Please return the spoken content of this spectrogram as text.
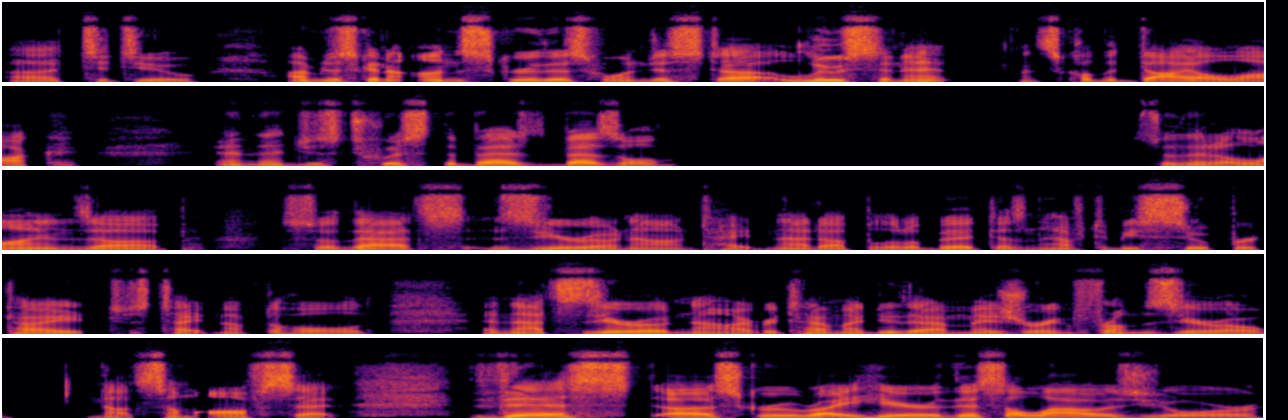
uh, to do. I'm just going to unscrew this one just uh, loosen it it's called the dial lock and then just twist the bez bezel so that it lines up. So that's zero now. And tighten that up a little bit. Doesn't have to be super tight, just tight enough to hold. And that's zero now. Every time I do that, I'm measuring from zero, not some offset. This uh, screw right here, this allows your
